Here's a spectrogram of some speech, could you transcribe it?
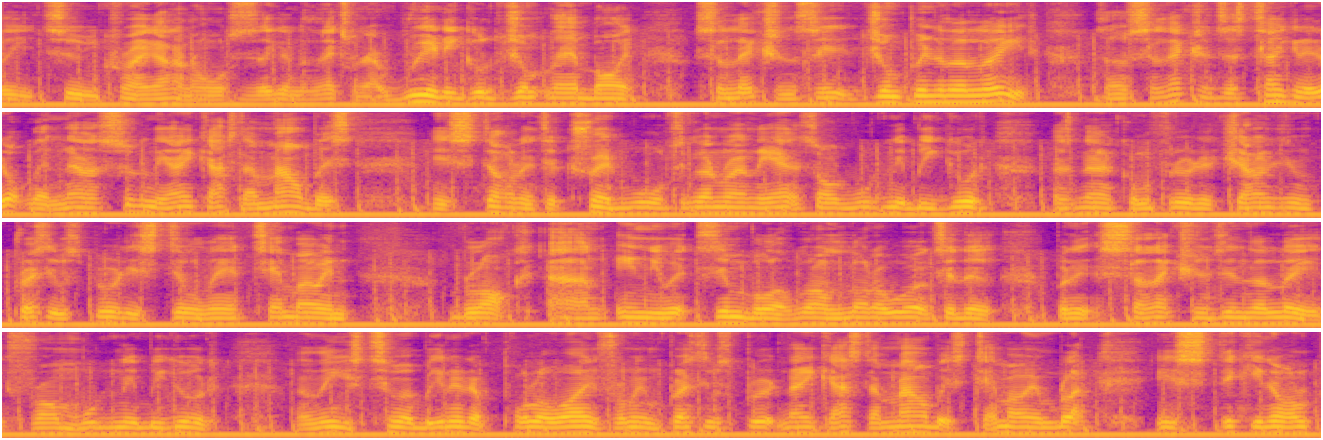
the two Craig Allen horses they go to the next one. A really good jump there by Selections to jump into the lead. So Selections has taken it up there. Now suddenly Acaster Malbis is starting to tread water going around the outside. Wouldn't it be good? Has now come through to challenge. Impressive Spirit is still there. Temo in block and Inuit Symbol. I've got a lot of work to do, but it's Selections in the lead from Wouldn't It Be Good. And these two are beginning to pull away from Impressive Spirit and Acaster Malbis. Temo in black is sticking on,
